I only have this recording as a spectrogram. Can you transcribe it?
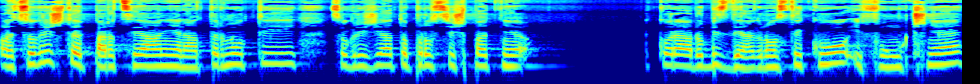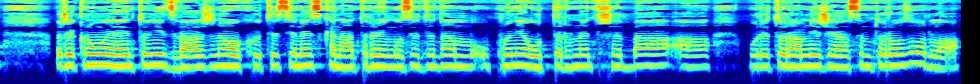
ale co když to je parciálně natrhnutý, co když já to prostě špatně akorát robit diagnostiku i funkčně, řeknou, je to nic vážného, choďte si dneska na trénink, musíte tam úplně utrhne třeba a bude to na mě, že já jsem to rozhodla.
